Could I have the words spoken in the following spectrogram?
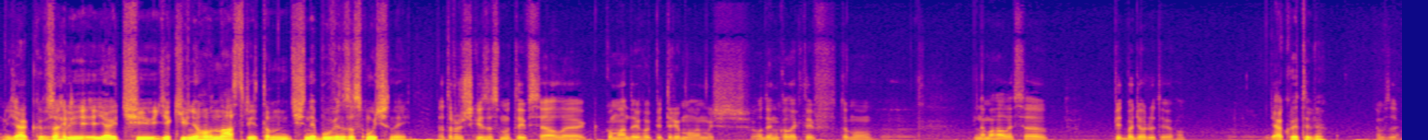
як взагалі, як, чи, який в нього настрій, там, чи не був він засмучений? Я трошечки засмутився, але команда його підтримала. Ми ж один колектив, тому намагалися підбадьорити його. Дякую тобі. Навзаєм.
